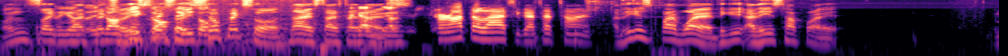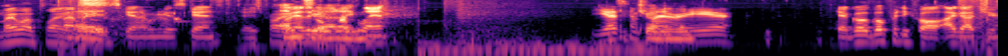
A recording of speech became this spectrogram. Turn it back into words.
One's like I by pixel. He's it's pixel. He's still pixel. pixel. Nice, nice, nice, got him, got nice. him. Turn out the last. You guys have time. I think he's by white. I think he, I think he's top white. He might want to play. I'm gonna get a scan. I'm gonna get a scan. he's I probably. gotta go for joining. plant. You guys can play plant right in. here. Yeah, go go for default. I got you.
